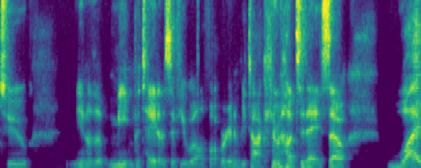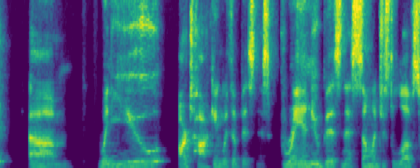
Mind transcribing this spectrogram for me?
to you know the meat and potatoes if you will of what we're going to be talking about today so what um when you are talking with a business brand new business someone just loves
